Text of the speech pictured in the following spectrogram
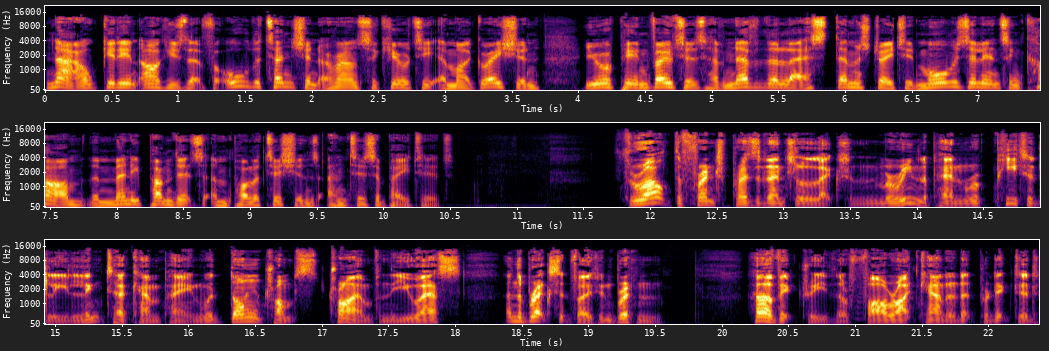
Now, Gideon argues that for all the tension around security and migration, European voters have nevertheless demonstrated more resilience and calm than many pundits and politicians anticipated. Throughout the French presidential election, Marine Le Pen repeatedly linked her campaign with Donald Trump's triumph in the US and the Brexit vote in Britain. Her victory, the far right candidate predicted,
